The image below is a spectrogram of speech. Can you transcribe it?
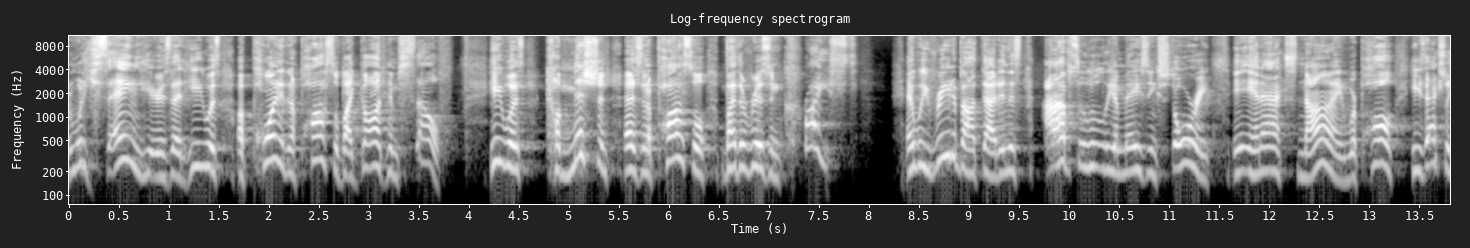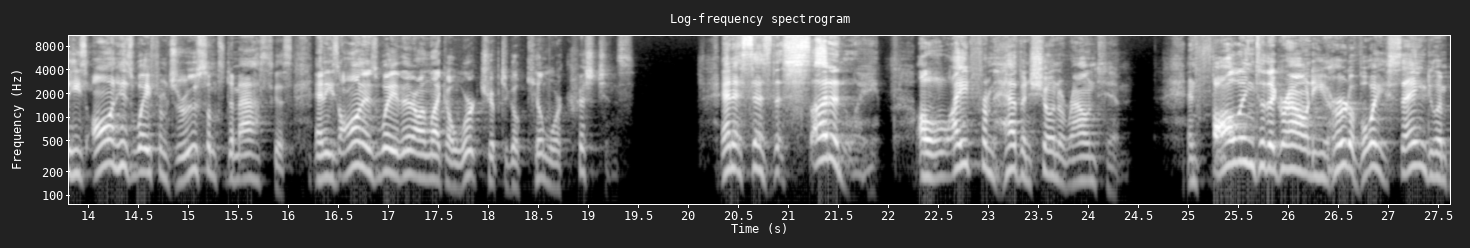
And what he's saying here is that he was appointed an apostle by God himself. He was commissioned as an apostle by the risen Christ. And we read about that in this absolutely amazing story in Acts 9 where Paul he's actually he's on his way from Jerusalem to Damascus and he's on his way there on like a work trip to go kill more Christians. And it says that suddenly a light from heaven shone around him. And falling to the ground he heard a voice saying to him,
